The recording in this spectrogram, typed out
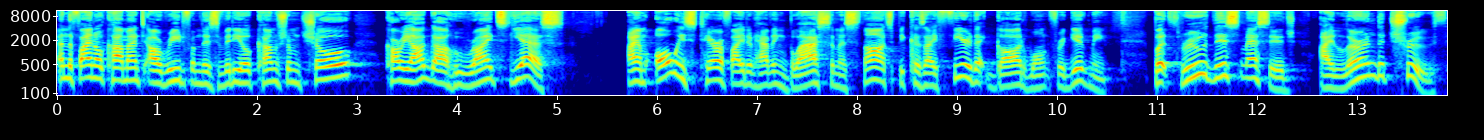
And the final comment I'll read from this video comes from Cho Kariaga, who writes, Yes, I am always terrified of having blasphemous thoughts because I fear that God won't forgive me. But through this message, I learned the truth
